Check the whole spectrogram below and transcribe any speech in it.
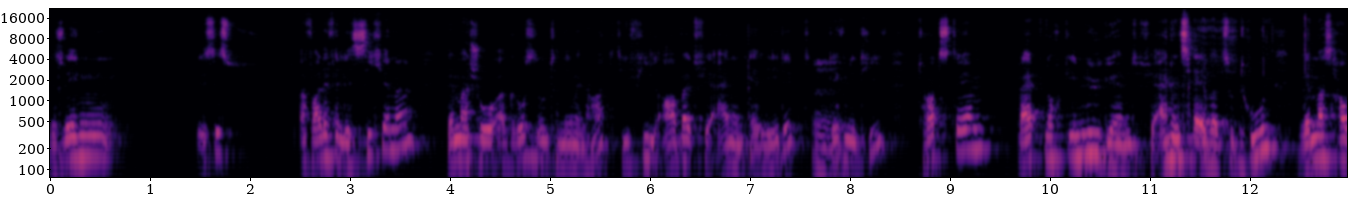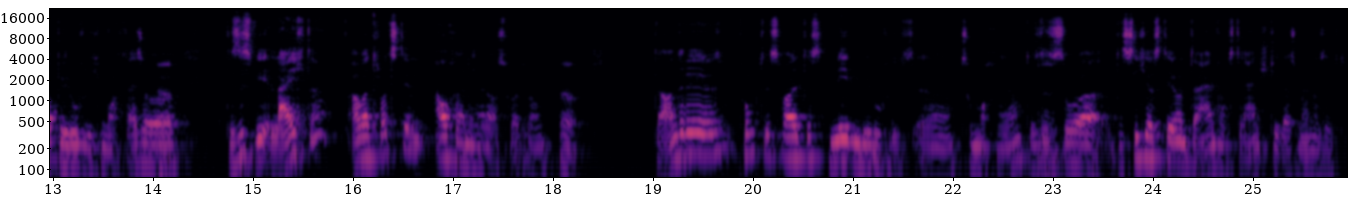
Deswegen ist es auf alle Fälle sicherer, wenn man schon ein großes Unternehmen hat, die viel Arbeit für einen erledigt, ja. definitiv. Trotzdem bleibt noch genügend für einen selber zu tun, wenn man es hauptberuflich macht. Also ja. das ist leichter, aber trotzdem auch eine Herausforderung. Ja. Der andere Punkt ist halt, das nebenberuflich äh, zu machen. Ja? Das ja. ist so äh, das sicherste und der einfachste Einstieg aus meiner Sicht.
